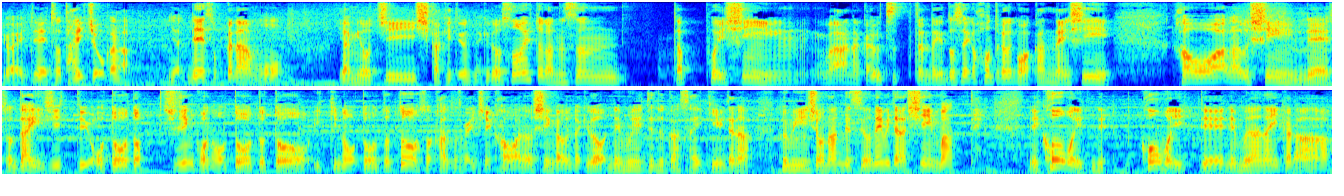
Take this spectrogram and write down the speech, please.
言われてその隊長から。いやでそこからもう闇落ち仕掛けてるんだけどその人が盗んだっぽいシーンはなんか映ってたんだけどそれが本当かどうか分かんないし顔を洗うシーンでその大二っていう弟主人公の弟と一期の弟とその監督さんが一緒に顔を洗うシーンがあるんだけど眠れてるか最近みたいな不眠症なんですよねみたいなシーンもあって。でコウモリ、ね、コウモリって眠らないから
